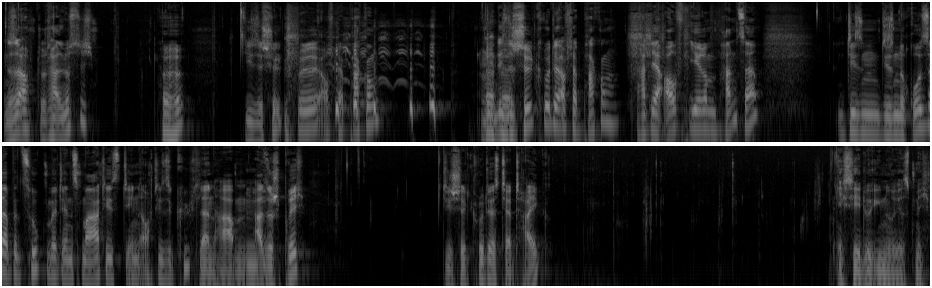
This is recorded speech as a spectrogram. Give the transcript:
Das ist auch total lustig. Diese Schildkröte auf der Packung. ja, diese Schildkröte auf der Packung hat ja auf ihrem Panzer diesen, diesen rosa Bezug mit den Smarties, den auch diese Küchlein haben. Mhm. Also sprich, die Schildkröte ist der Teig. Ich sehe, du ignorierst mich,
